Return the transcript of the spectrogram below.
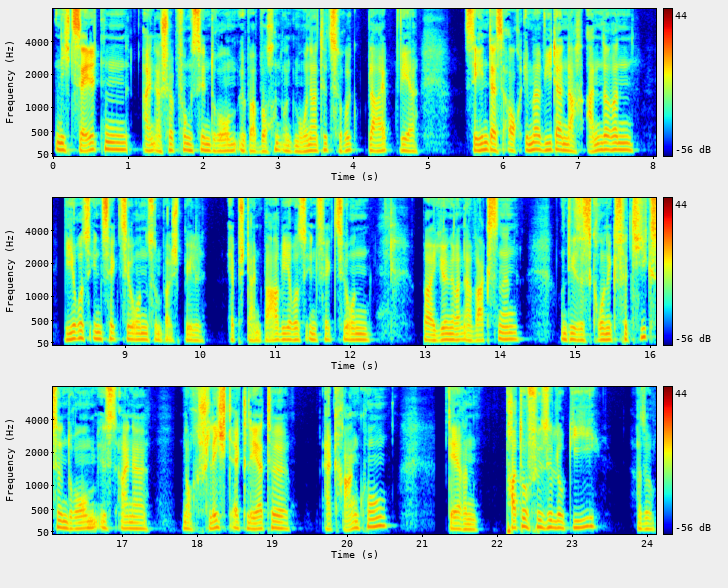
nicht selten ein Erschöpfungssyndrom über Wochen und Monate zurückbleibt. Wir sehen das auch immer wieder nach anderen Virusinfektionen, zum Beispiel Epstein-Barr-Virusinfektionen bei jüngeren Erwachsenen. Und dieses Chronik-Fatigue-Syndrom ist eine noch schlecht erklärte Erkrankung, deren Pathophysiologie, also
